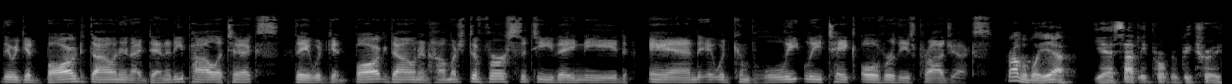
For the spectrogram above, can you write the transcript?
They would get bogged down in identity politics. They would get bogged down in how much diversity they need, and it would completely take over these projects. Probably, yeah. Yeah, sadly, probably true.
